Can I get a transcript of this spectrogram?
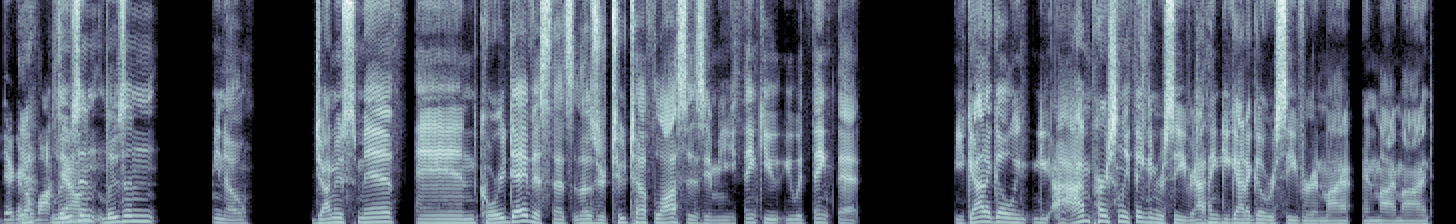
they're going to Yeah, lock losing down. losing you know Jonnu Smith and Corey Davis that's those are two tough losses I mean you think you you would think that you got to go and you, I- I'm personally thinking receiver I think you got to go receiver in my in my mind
